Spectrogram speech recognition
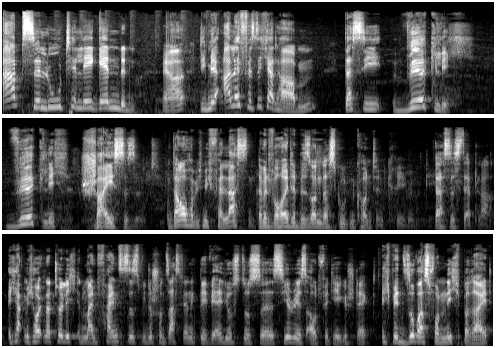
absolute Legenden, ja, die mir alle versichert haben, dass sie wirklich, wirklich scheiße sind. Und darauf habe ich mich verlassen, damit wir heute besonders guten Content kriegen. Das ist der Plan. Ich habe mich heute natürlich in mein feinstes, wie du schon sagst, Janik, BWL Justus äh, Serious Outfit hier gesteckt. Ich bin sowas von nicht bereit.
